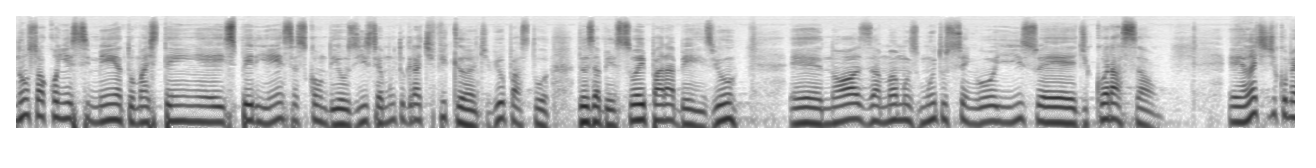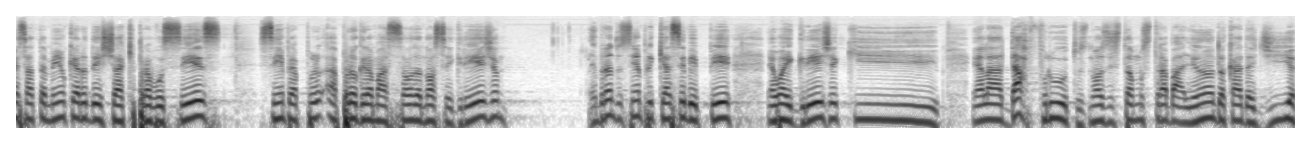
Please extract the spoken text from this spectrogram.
não só conhecimento, mas tem é, experiências com Deus. E isso é muito gratificante, viu, pastor? Deus abençoe e parabéns, viu? É, nós amamos muito o Senhor e isso é de coração. É, antes de começar também, eu quero deixar aqui para vocês sempre a, a programação da nossa igreja. Lembrando sempre que a CBP é uma igreja que ela dá frutos. Nós estamos trabalhando a cada dia.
